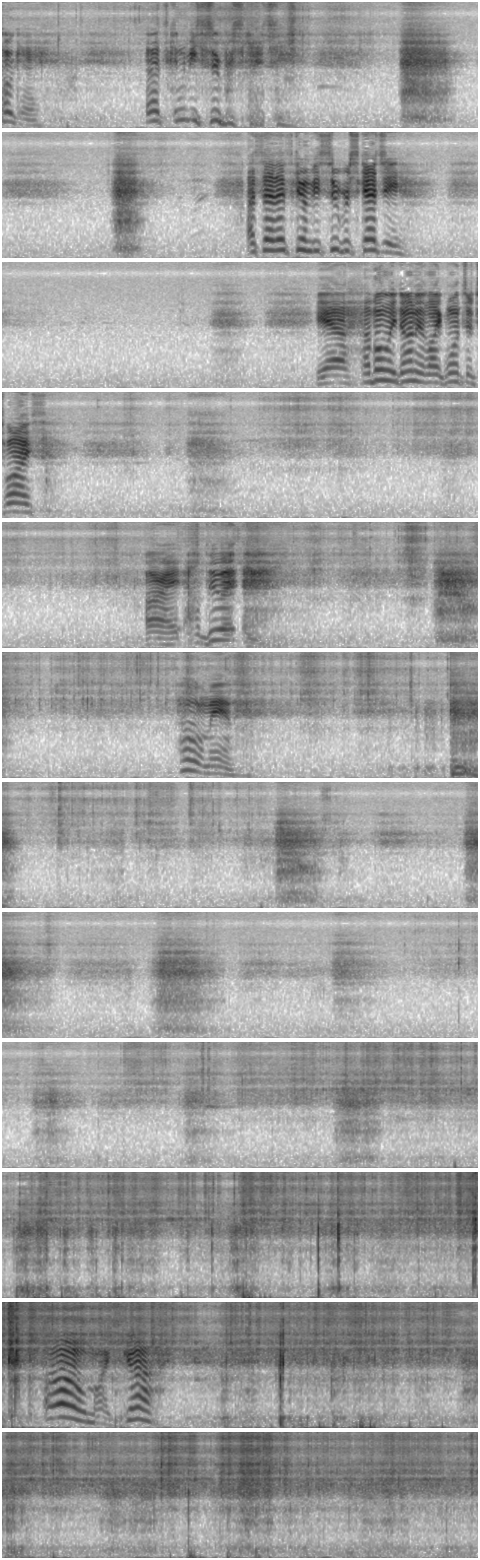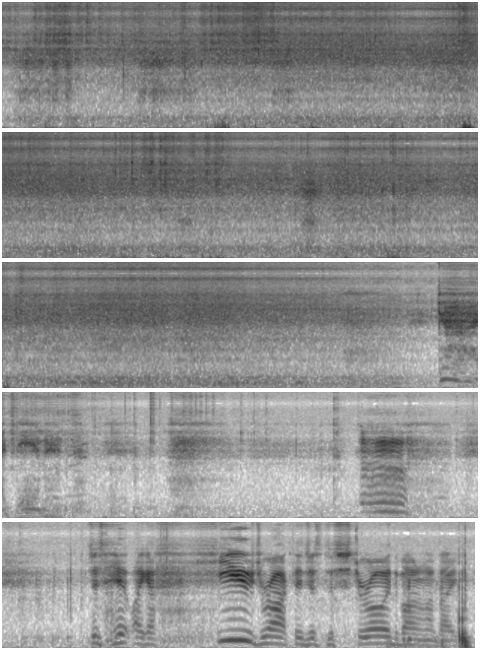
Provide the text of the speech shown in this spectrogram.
Okay. That's gonna be super sketchy. I said it's gonna be super sketchy. Yeah, I've only done it like once or twice. Alright, I'll do it. Oh man. Oh my god. God damn it. Ugh. Just hit like a huge rock that just destroyed the bottom of my bike.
